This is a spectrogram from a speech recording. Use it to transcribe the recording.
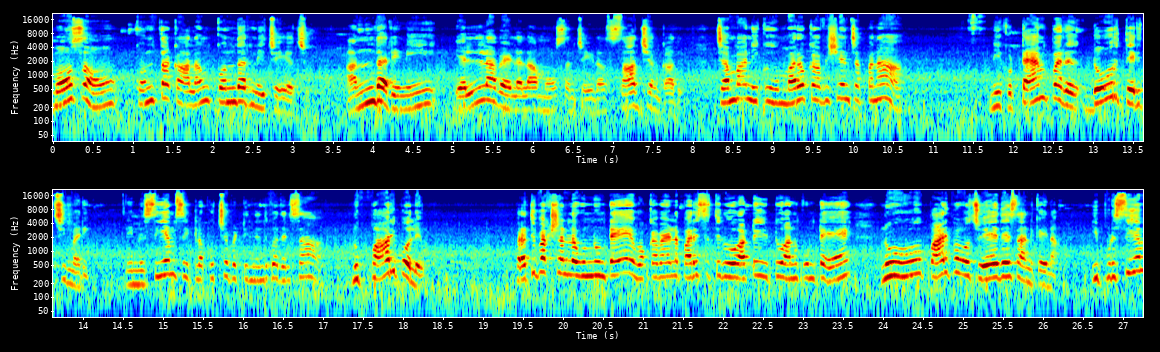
మోసం కొంతకాలం కొందరిని చేయొచ్చు. అందరినీ ఎల్లవేళలా మోసం చేయడం సాధ్యం కాదు. చంబా నీకు మరొక విషయం చెప్పనా? నీకు ట్యాంపర్ డోర్ తెరిచి మరి. నిన్ను సీఎం సీట్లో కూర్చోబెట్టింది ఎందుకో తెలుసా? నువ్వు పారిపోలేవు. ప్రతిపక్షంలో ఉండుంటే ఒకవేళ పరిస్థితులు అటు ఇటు అనుకుంటే నువ్వు పారిపోవచ్చు ఏ దేశానికైనా. ఇప్పుడు సీఎం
